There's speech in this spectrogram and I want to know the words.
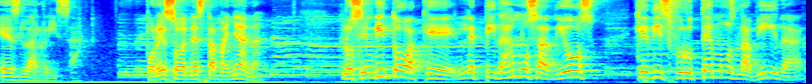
es la risa. Por eso en esta mañana los invito a que le pidamos a Dios que disfrutemos la vida,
